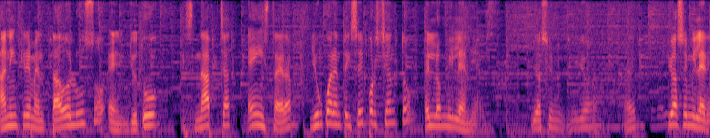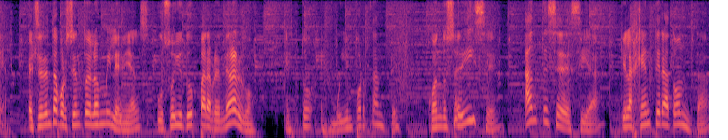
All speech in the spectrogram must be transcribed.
han incrementado el uso en YouTube, Snapchat e Instagram. Y un 46% en los millennials. Yo soy, yo, yo soy millennial. El 70% de los millennials usó YouTube para aprender algo. Esto es muy importante. Cuando se dice, antes se decía que la gente era tonta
